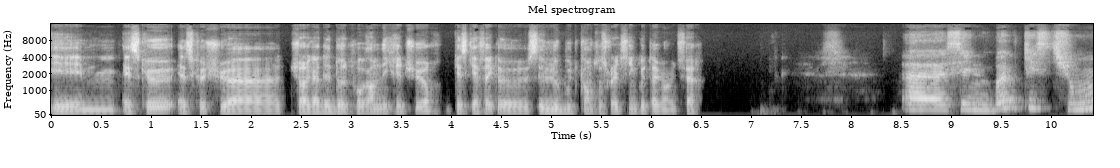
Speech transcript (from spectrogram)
Et hum, est-ce que, est-ce que tu as, tu as regardé d'autres programmes d'écriture? Qu'est-ce qui a fait que c'est le bootcamp Social Writing que tu as eu envie de faire? Euh, c'est une bonne question.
